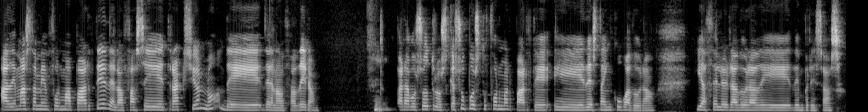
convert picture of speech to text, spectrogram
Además, también forma parte de la fase Traction ¿no? de, de la lanzadera. Para vosotros, ¿qué ha supuesto formar parte eh, de esta incubadora y aceleradora de, de empresas?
